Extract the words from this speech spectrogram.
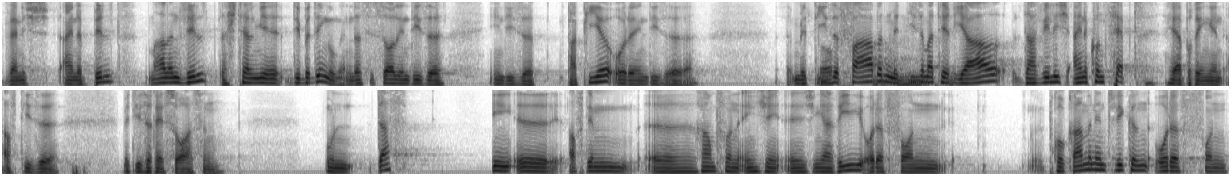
wenn ich eine Bild malen will, da stellen mir die Bedingungen. Das soll in diese, in diese Papier oder in diese, mit diese Farben, mit diesem Material, da will ich ein Konzept herbringen auf diese, mit diese Ressourcen. Und das in, äh, auf dem äh, Raum von Ingenieurie oder von Programmen entwickeln oder von,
